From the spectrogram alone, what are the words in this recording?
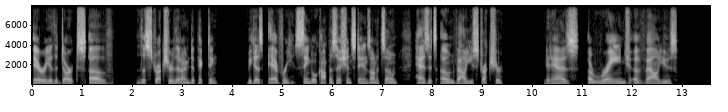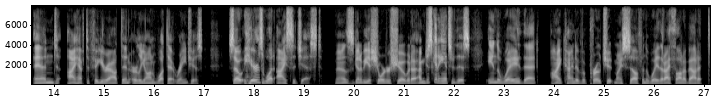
area, the darks of the structure that I'm depicting because every single composition stands on its own, has its own value structure. It has a range of values, and I have to figure out then early on what that range is. So here's what I suggest. Now, this is going to be a shorter show, but I'm just going to answer this in the way that I kind of approach it myself and the way that I thought about it.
